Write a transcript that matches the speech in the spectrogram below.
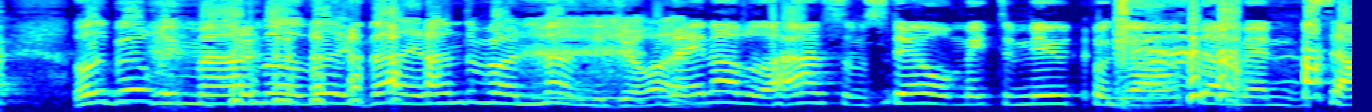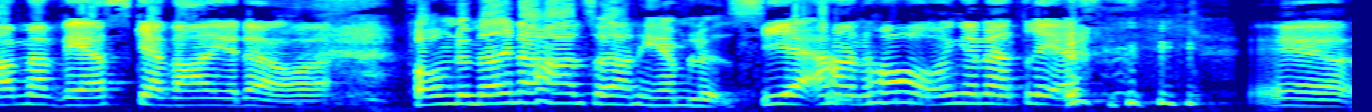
vi bor i Malmö, vi vet inte vad en manager är. Menar du han som står mitt emot på gatan med samma väska varje dag? För om du menar han så är han hemlös. Ja, han har ingen adress. Eh,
